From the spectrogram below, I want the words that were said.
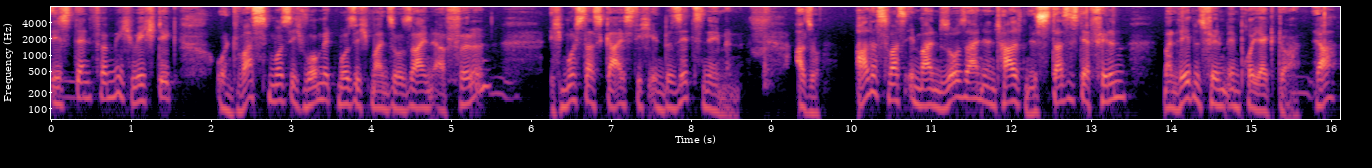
ist denn für mich wichtig? Und was muss ich, womit muss ich mein So-Sein erfüllen? Ich muss das geistig in Besitz nehmen. Also alles, was in meinem So-Sein enthalten ist, das ist der Film, mein Lebensfilm im Projektor. Ja?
